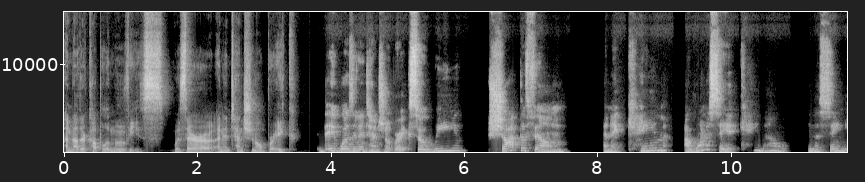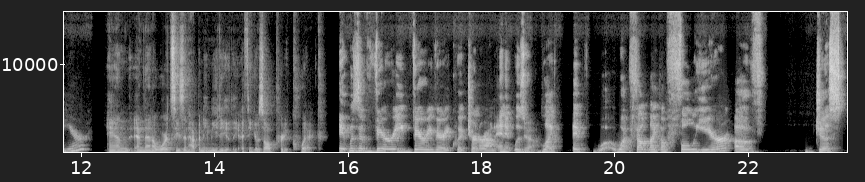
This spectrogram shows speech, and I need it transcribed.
another couple of movies? Was there a- an intentional break? It was an intentional break. So we shot the film and it came, I want to say it came out in the same year. And and then award season happened immediately. I think it was all pretty quick. It was a very, very, very quick turnaround. And it was Yeah. like it wh- what felt like a full year of just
